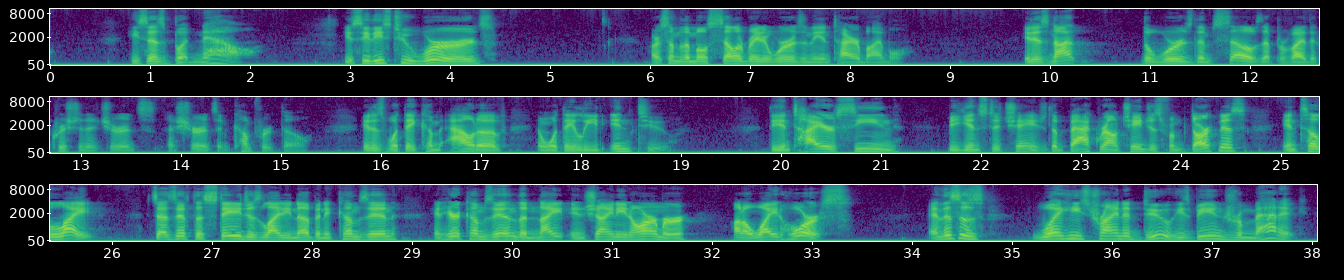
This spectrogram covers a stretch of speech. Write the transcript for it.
He says, But now. You see, these two words are some of the most celebrated words in the entire Bible. It is not the words themselves that provide the Christian assurance, assurance and comfort, though. It is what they come out of and what they lead into. The entire scene begins to change. The background changes from darkness into light. It's as if the stage is lighting up and it comes in, and here comes in the knight in shining armor on a white horse. And this is what he's trying to do. He's being dramatic.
